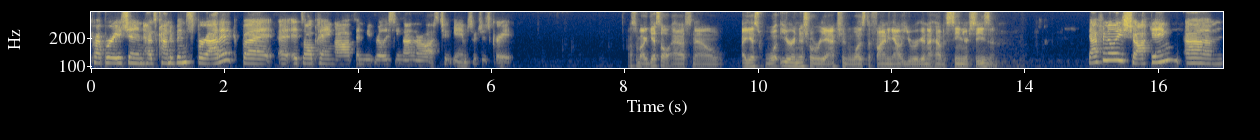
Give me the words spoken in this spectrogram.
preparation has kind of been sporadic, but uh, it's all paying off, and we've really seen that in our last two games, which is great. Awesome. I guess I'll ask now. I guess what your initial reaction was to finding out you were going to have a senior season. Definitely shocking. Um,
